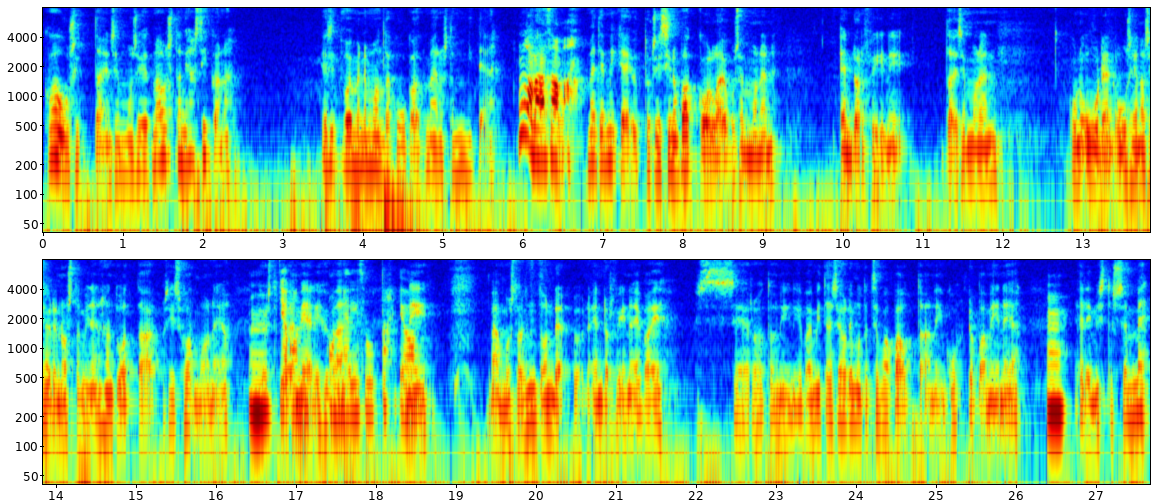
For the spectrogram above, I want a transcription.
kausittain semmosia, että mä ostan ihan sikana. Ja sitten voi mennä monta kuukautta, mä en osta mitään. Mulla on vähän sama. Mä en tiedä mikä juttu. Siis siinä on pakko olla joku semmonen endorfiini tai semmonen, kun uuden, uusien asioiden ostaminenhan tuottaa siis hormoneja, mm, joista ja tulee on, mielihyvää. onnellisuutta. Joo. Niin. Mä en muista, oli nyt onde, endorfiineja vai serotoniini vai mitä se oli, mutta että se vapauttaa niin kuin dopamiineja Mm. elimistössämme.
